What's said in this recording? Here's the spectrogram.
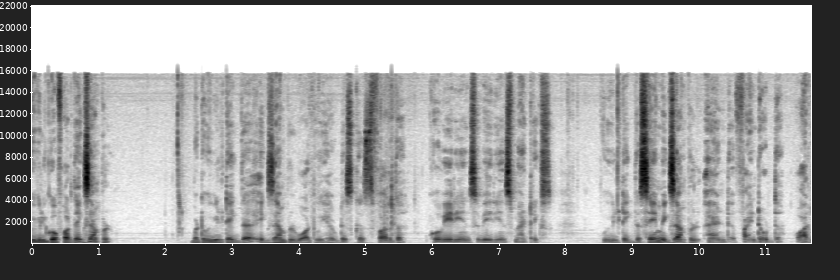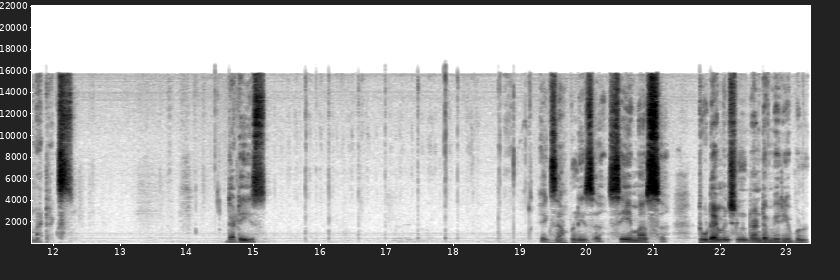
We will go for the example, but we will take the example what we have discussed for the covariance variance matrix we will take the same example and find out the R matrix. That is example is uh, same as uh, two dimensional random variable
